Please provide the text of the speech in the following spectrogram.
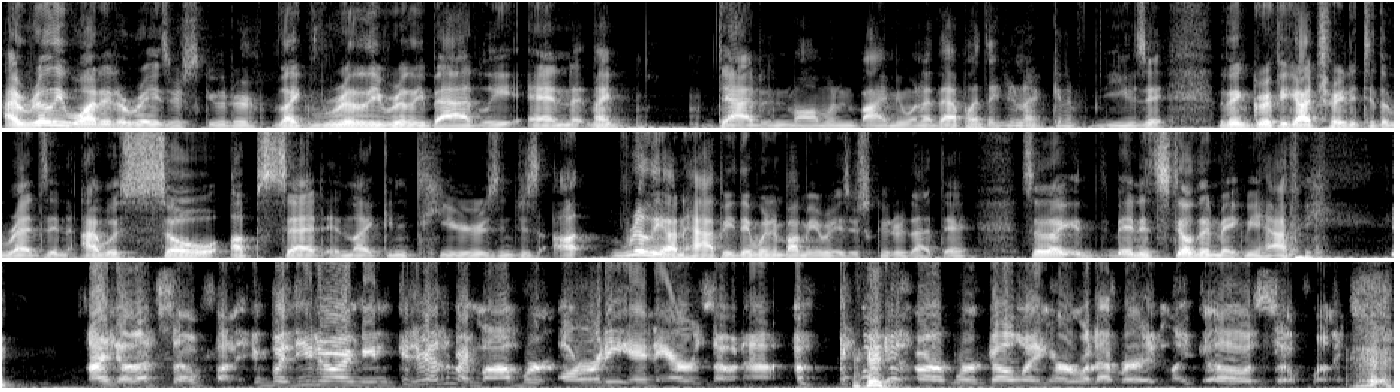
I really wanted a Razor scooter, like really, really badly, and my dad and mom wouldn't buy me one at that point. Like you're not gonna use it. But then Griffey got traded to the Reds, and I was so upset and like in tears and just uh, really unhappy. They wouldn't buy me a Razor scooter that day. So like, and it still didn't make me happy. I know that's so funny. But you know what I mean? Could you imagine my mom? We're already in Arizona, or we're going, or whatever, and like, oh, it's so funny.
